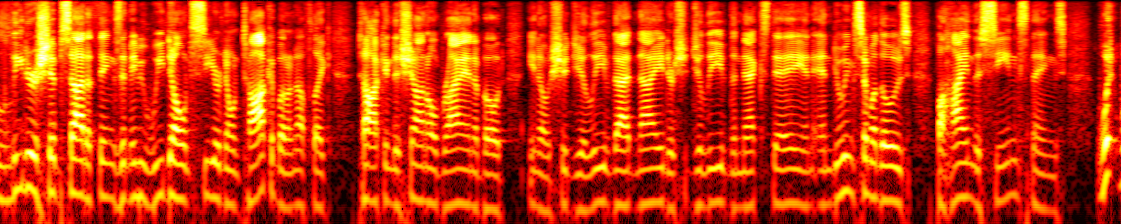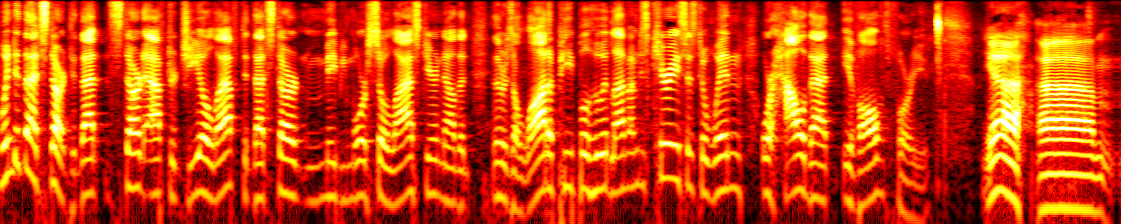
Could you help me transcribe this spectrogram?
leadership side of things that maybe we don't see or don't talk about enough, like talking to Sean O'Brien about, you know, should you leave that night or should you leave the next day and, and doing some of those behind the scenes things. When, when did that start? Did that start after Gio left? Did that start maybe more so last year now that there was a lot of people who had left? I'm just curious as to when or how that evolved for you. Yeah. Um,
